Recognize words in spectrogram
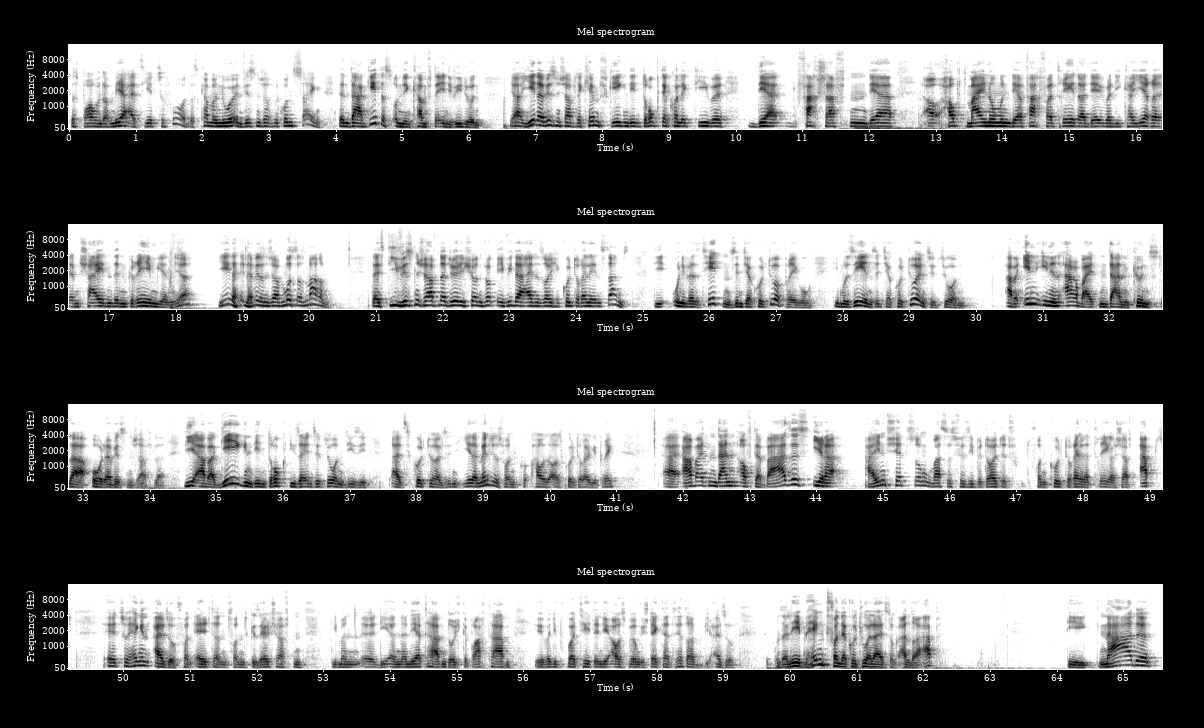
Das brauchen wir doch mehr als je zuvor. Und das kann man nur in Wissenschaft und Kunst zeigen. Denn da geht es um den Kampf der Individuen. Ja, jeder Wissenschaftler kämpft gegen den Druck der Kollektive, der Fachschaften, der Hauptmeinungen der Fachvertreter, der über die Karriere entscheidenden Gremien. Ja? Jeder in der Wissenschaft muss das machen. Da ist die Wissenschaft natürlich schon wirklich wieder eine solche kulturelle Instanz. Die Universitäten sind ja Kulturprägung, die Museen sind ja Kulturinstitutionen. Aber in ihnen arbeiten dann Künstler oder Wissenschaftler, die aber gegen den Druck dieser Institutionen, die sie als kulturell sind, jeder Mensch ist von Hause aus kulturell geprägt, äh, arbeiten dann auf der Basis ihrer Einschätzung, was es für sie bedeutet, von kultureller Trägerschaft abzuhängen, also von Eltern, von Gesellschaften, die man, äh, die ernährt haben, durchgebracht haben, über die Pubertät in die Ausbildung gesteckt hat, etc. Also unser Leben hängt von der Kulturleistung anderer ab. Die Gnade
